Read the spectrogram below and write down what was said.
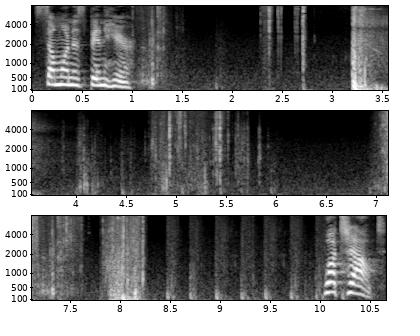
Someone has been here. Watch out!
